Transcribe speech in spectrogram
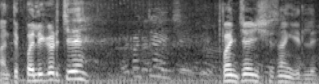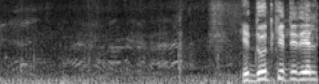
आणि ते पलीकडचे? पंच्याऐंशी सांगितले. ही दूध किती देईल?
